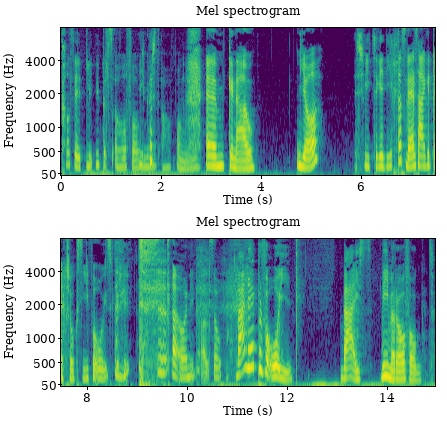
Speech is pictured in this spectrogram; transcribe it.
Kassettchen übers Anfangen. Übers Anfangen. Ähm, genau. Ja, Ein Schweizer Gedicht. das wäre es eigentlich schon von uns für heute. Keine Ahnung, also. Wenn jemand von euch weiss, wie man anfängt,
